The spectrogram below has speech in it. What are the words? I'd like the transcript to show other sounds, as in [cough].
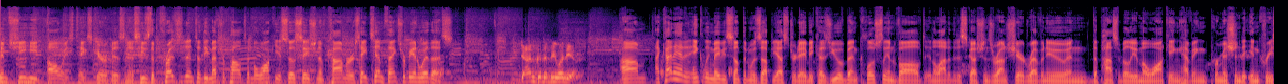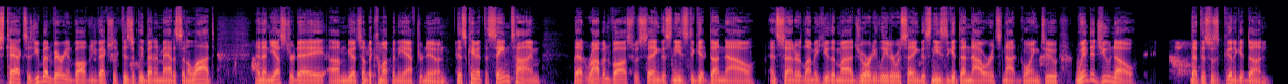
Tim Sheehy always takes care of business. He's the president of the Metropolitan Milwaukee Association of Commerce. Hey, Tim, thanks for being with us. John, good to be with you. Um, I kind of had an inkling maybe something was up yesterday because you have been closely involved in a lot of the discussions around shared revenue and the possibility of Milwaukee having permission to increase taxes. You've been very involved and you've actually physically been in Madison a lot. And then yesterday, um, you had something come up in the afternoon. This came at the same time that Robin Vos was saying this needs to get done now, and Senator LeMahieu, the majority leader, was saying this needs to get done now or it's not going to. When did you know that this was going to get done?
